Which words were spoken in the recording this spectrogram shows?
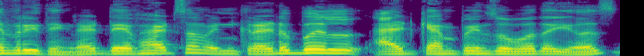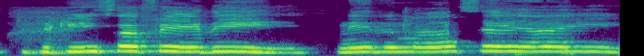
everything, right? They've had some incredible ad campaigns over the years. की सफेदी निरमा से आई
